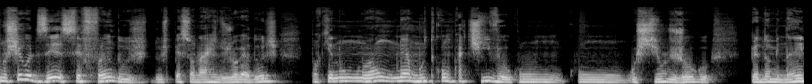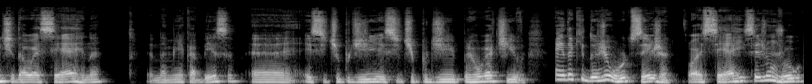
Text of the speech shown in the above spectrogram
não chego a dizer ser fã dos, dos personagens dos jogadores, porque não, não, é, um, não é muito compatível com, com o estilo de jogo predominante da OSR, né? Na minha cabeça, é esse tipo de esse tipo de prerrogativa. Ainda que Dungeon World seja OSR, seja um jogo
